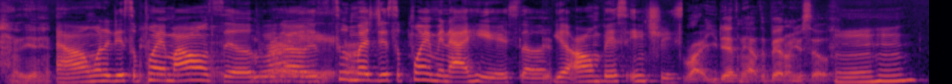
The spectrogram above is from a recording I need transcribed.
yeah. I don't want to disappoint my own self. You right. know, it's too right. much disappointment out here. So yeah. your own best interest. Right. You definitely have to bet on yourself. Mm-hmm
